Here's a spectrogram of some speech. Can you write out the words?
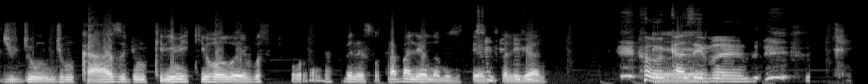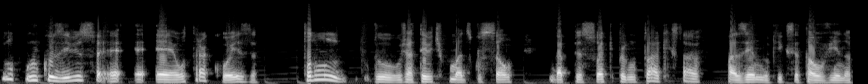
de, de, um, de um caso, de um crime que rolou, e você, tipo, ah, beleza, tô trabalhando ao mesmo tempo, tá ligado? O É. Casevando. Inclusive, isso é, é, é outra coisa. Todo mundo já teve tipo uma discussão da pessoa que perguntou: ah, o que que você tá fazendo? O que que você tá ouvindo?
